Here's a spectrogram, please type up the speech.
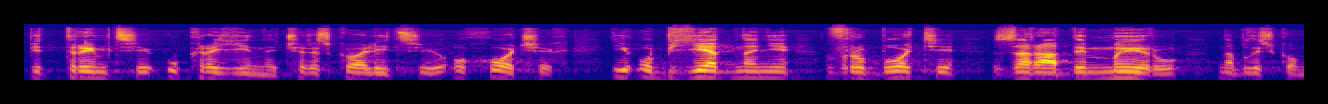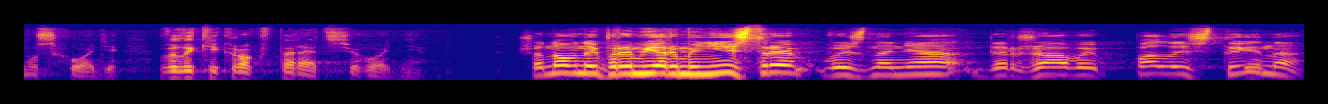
підтримці України через коаліцію охочих і об'єднані в роботі заради миру на Близькому Сході. Великий крок вперед сьогодні. Шановний прем'єр-міністре, визнання держави Палестина.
